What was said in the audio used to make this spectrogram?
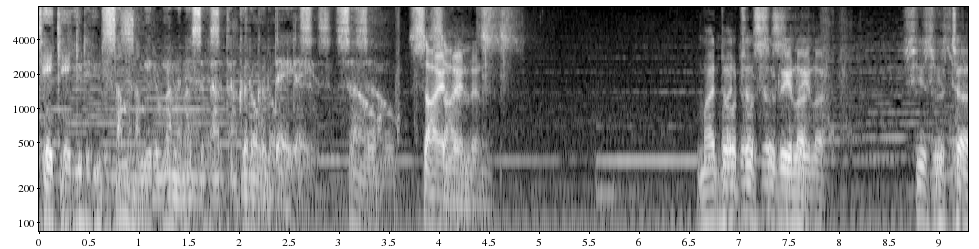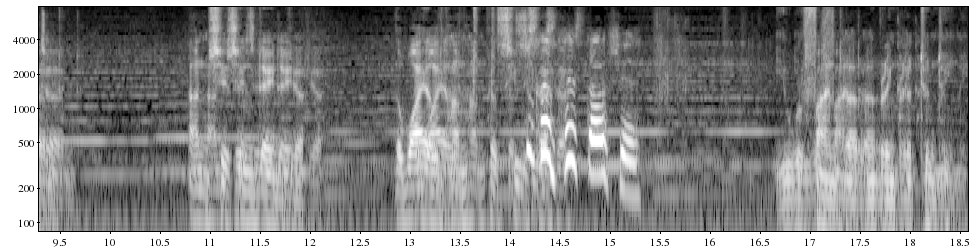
Take it you didn't summon me to reminisce about the good old days, so... Silence. My daughter Cirilla, she's returned. And she's in danger. The wild hunt pursues Look how her. pissed off she is. You will find her and bring her to me.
